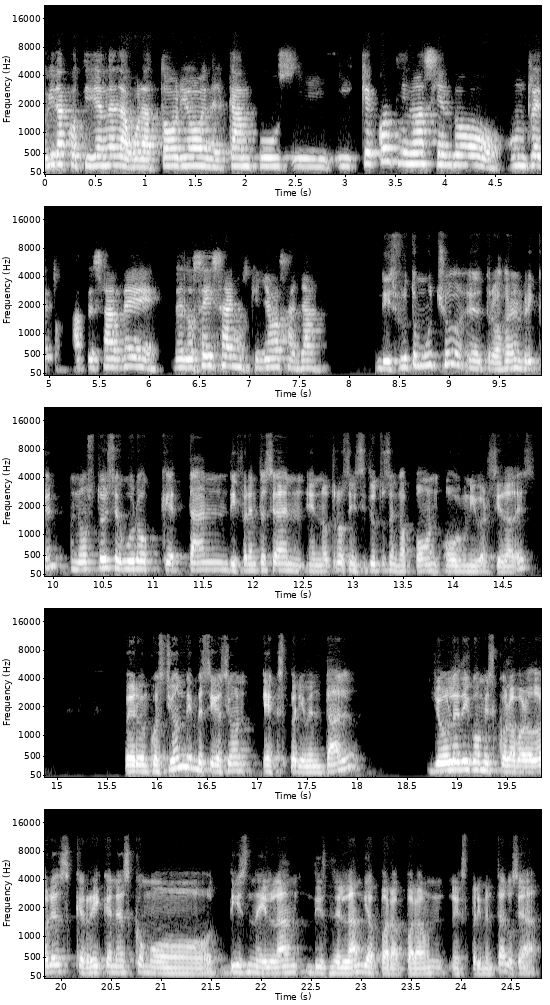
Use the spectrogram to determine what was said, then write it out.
vida cotidiana en el laboratorio, en el campus y, y qué continúa siendo un reto a pesar de, los seis años que llevas allá? Disfruto mucho eh, trabajar en Riken. No estoy seguro qué tan diferente sea en, otros institutos en Japón o universidades, pero en cuestión de investigación experimental, yo le digo a mis colaboradores que Riken es como Disneyland, Disneylandia para, para un experimental. O sea,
